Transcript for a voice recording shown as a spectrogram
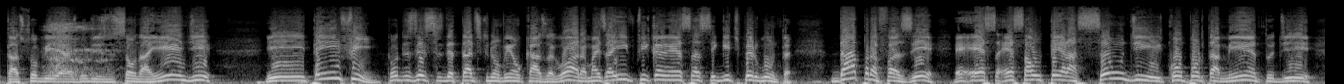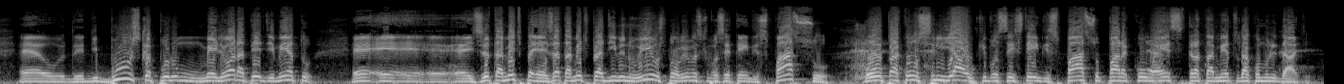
tá sob a jurisdição da ENDE. E tem, enfim, todos esses detalhes que não vem ao caso agora, mas aí fica essa seguinte pergunta: dá para fazer é, essa, essa alteração de comportamento, de, é, de, de, busca por um melhor atendimento, é, é, é, é exatamente, exatamente para diminuir os problemas que você tem de espaço? Ou para conciliar o que vocês têm de espaço para com esse tratamento da comunidade?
